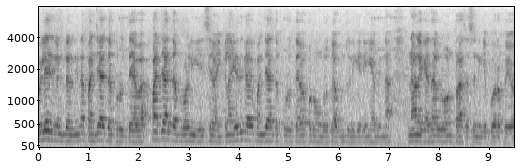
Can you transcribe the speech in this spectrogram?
வில்லேஜ் லிமிட்டில் இருந்தீங்கன்னா பஞ்சாயத்து அப்ரூவல் தேவை. பஞ்சாயத்து அப்ரூவல் நீங்கள் ஈஸியாக வாங்கிக்கலாம். எதுக்காக பஞ்சாயத்து அப்ரூவல் தேவைப்படும் உங்களுக்கு அப்படின்னு சொல்லி கேட்டிங்க அப்படின்னா நாளைக்கு ஏதாவது லோன் ப்ராசஸ் நீங்கள் போகிறப்பையோ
